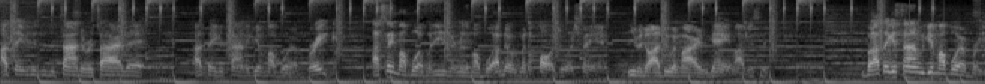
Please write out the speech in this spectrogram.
i think this is the time to retire that. I think it's time to give my boy a break. I say my boy, but he isn't really my boy. I've never been a Paul George fan, even though I do admire his game, obviously. But I think it's time we give my boy a break.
